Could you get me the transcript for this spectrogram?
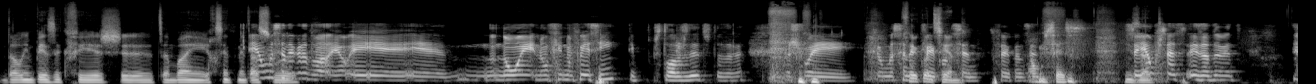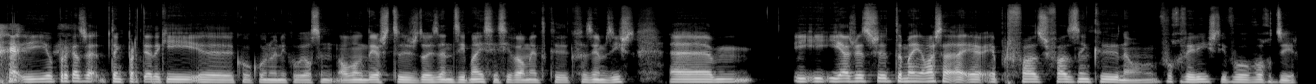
da limpeza que fez eh, também recentemente É uma sua. cena gradual. É, é, é- é- não, é, não, foi, não foi assim, tipo, estalar os dedos, estás a ver? Mas foi, foi uma cena Foi que foi acontecendo. acontecendo. Foi É um acontecendo. processo. Sim, é um processo, exatamente. E eu por acaso já tenho partilhado aqui uh, com, com o Nuno Wilson ao longo destes dois anos e meio, sensivelmente, que, que fazemos isto. Um, e, e, e, às vezes também, lá está, é, é, por fases, fases em que não, vou rever isto e vou, vou reduzir,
